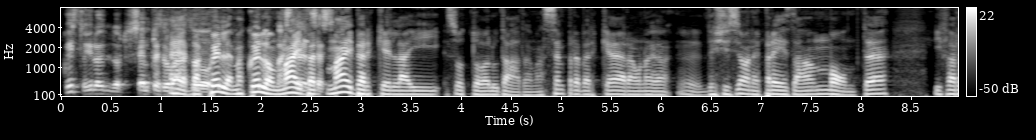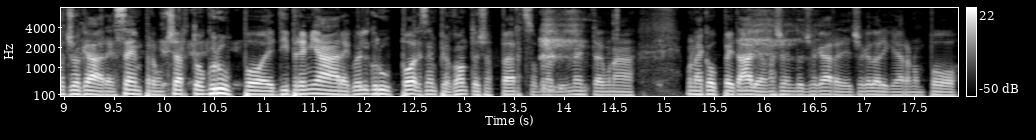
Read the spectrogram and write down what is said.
questo io l'ho, sempre trovato. Eh, ma, quella, ma quello mai, per, mai, perché l'hai sottovalutata, ma sempre perché era una eh, decisione presa a monte di far giocare sempre un certo gruppo e di premiare quel gruppo. Ad esempio, Conte ci ha perso probabilmente una, una Coppa Italia facendo giocare dei giocatori che erano un po'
